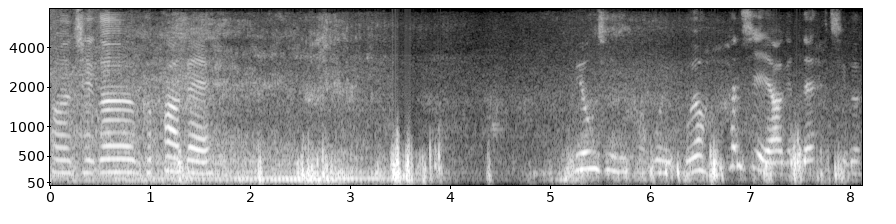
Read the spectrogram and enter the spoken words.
저 지금 급하게 미용실 가고 있고요. 1시 예약인데 지금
